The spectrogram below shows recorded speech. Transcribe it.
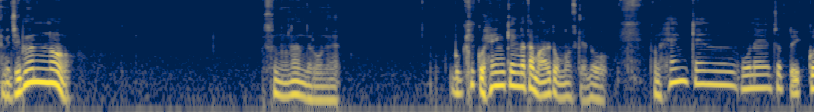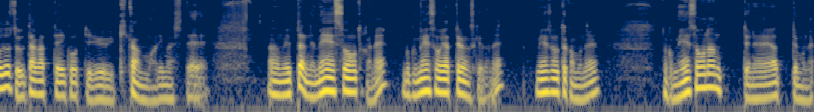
なんか自分のそのなんだろうね。僕結構偏見が多分あると思うんですけどその偏見をねちょっと一個ずつ疑っていこうっていう期間もありましてあの言ったらね瞑想とかね僕瞑想やってるんですけどね。瞑想とかもねなんか瞑想なんてねやってもね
